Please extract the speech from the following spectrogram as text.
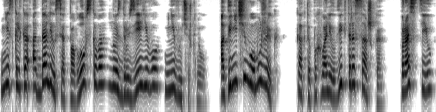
Несколько отдалился от Павловского, но из друзей его не вычеркнул. «А ты ничего, мужик!» – как-то похвалил Виктора Сашка. «Простил.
